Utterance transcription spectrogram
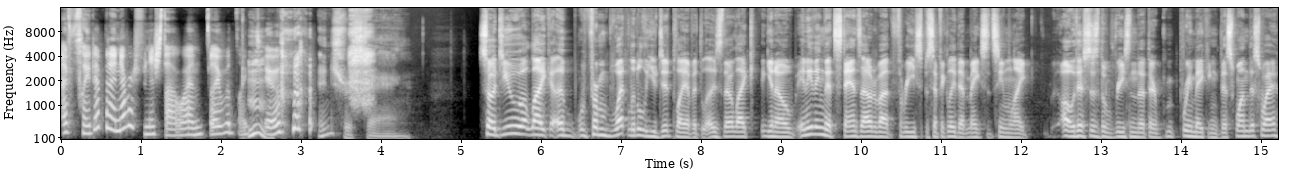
I've played it, but I never finished that one. But I would like Mm. to. interesting So do you uh, like uh, from what little you did play of it is there like, you know, anything that stands out about 3 specifically that makes it seem like oh, this is the reason that they're remaking this one this way?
